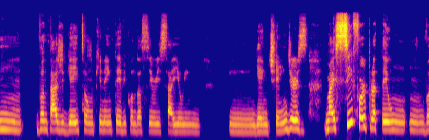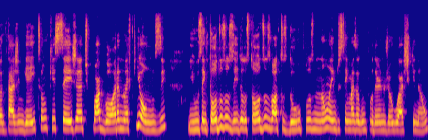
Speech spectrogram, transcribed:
um vantagem Gaton que nem teve quando a series saiu em em Game Changers, mas se for para ter um, um, vantagem Gaton, que seja tipo agora no F11 e usem todos os ídolos, todos os votos duplos. Não lembro se tem mais algum poder no jogo, acho que não.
